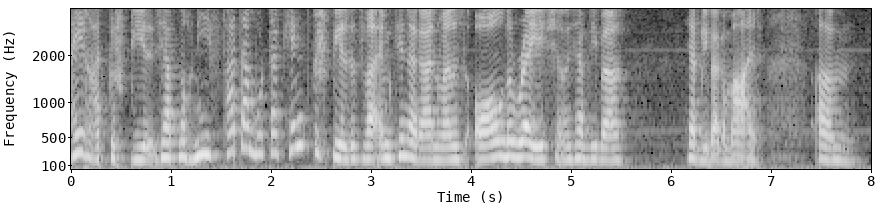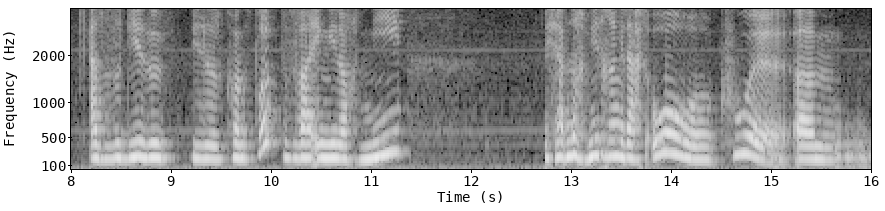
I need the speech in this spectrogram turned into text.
Heirat gespielt. Ich habe noch nie Vater, Mutter, Kind gespielt. Das war im Kindergarten, war das all the rage und ich habe lieber, ich habe lieber gemalt. Ähm, also so dieses, dieses Konstrukt, das war irgendwie noch nie. Ich habe noch nie dran gedacht, oh, cool. Ähm,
